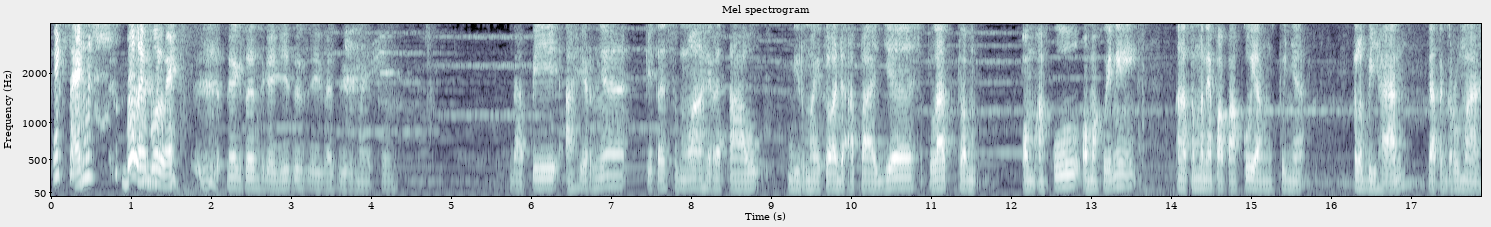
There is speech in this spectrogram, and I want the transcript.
Make sense. Boleh boleh. make sense kayak gitu sih pas di rumah itu tapi akhirnya kita semua akhirnya tahu di rumah itu ada apa aja setelah tem- om aku om aku ini eh, temannya papaku yang punya kelebihan datang ke rumah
